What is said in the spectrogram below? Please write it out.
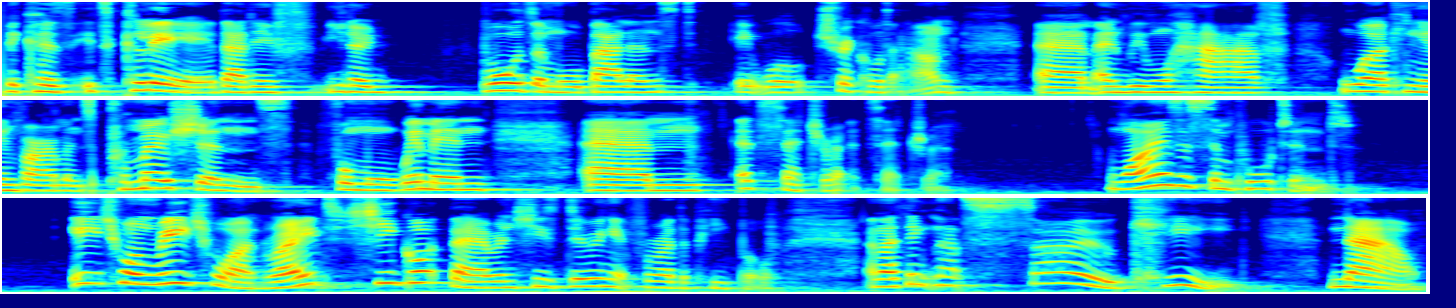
because it's clear that if you know boards are more balanced, it will trickle down, um, and we will have working environments, promotions, for more women, etc., um, etc. Et Why is this important? Each one reach one, right? She got there and she's doing it for other people. And I think that's so key. Now,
